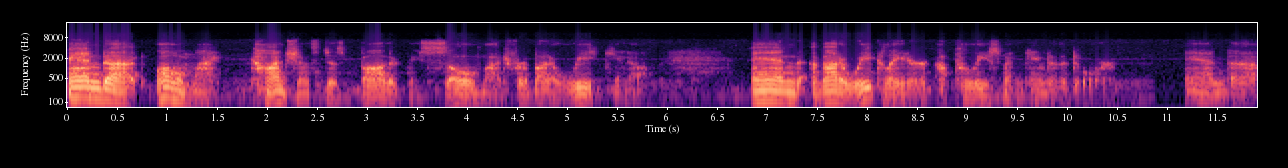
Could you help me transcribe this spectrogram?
And uh, oh, my conscience just bothered me so much for about a week, you know. And about a week later, a policeman came to the door. And uh,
